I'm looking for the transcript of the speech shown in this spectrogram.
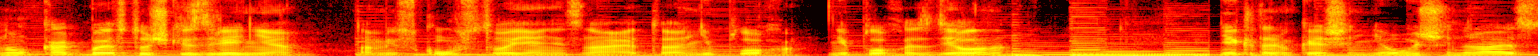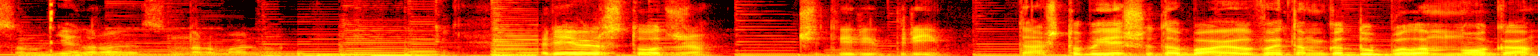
Ну как бы с точки зрения там искусства я не знаю это неплохо. Неплохо сделано Некоторым, конечно, не очень нравится. Мне нравится, нормально. Реверс тот же. 4.3. Да, что бы я еще добавил. В этом году было много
